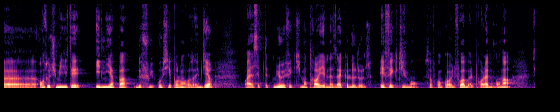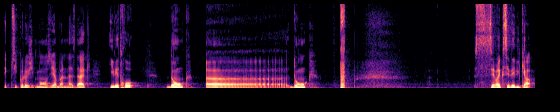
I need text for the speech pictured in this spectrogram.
Euh, en toute humilité, il n'y a pas de flux haussier pour le moment. Vous allez me dire, ouais, c'est peut-être mieux effectivement de travailler le Nasdaq que le Jones. Effectivement, sauf qu'encore une fois, bah, le problème qu'on a, c'est que psychologiquement, on se dit, ah bah, le Nasdaq, il est trop haut. Donc, euh, donc c'est vrai que c'est délicat.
